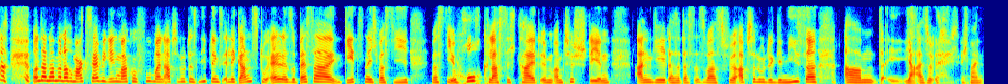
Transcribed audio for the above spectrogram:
und dann haben wir noch Mark Selby gegen Marco Fu, mein absolutes Lieblings-Eleganz-Duell. Also besser geht's nicht, was die, was die Hochklasse Hochklassigkeit im, am Tisch stehen angeht. Also das ist was für absolute Genießer. Ähm, ja, also äh, ich meine,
